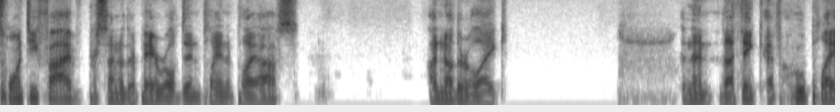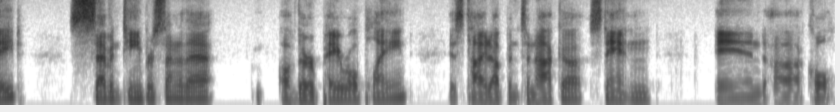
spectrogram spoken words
25% of their payroll didn't play in the playoffs. Another like, and then I think if who played, 17% of that of their payroll playing is tied up in Tanaka, Stanton, and uh, Cole.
